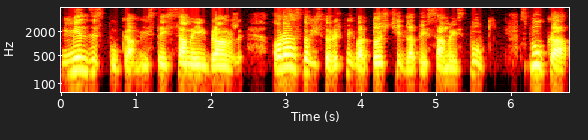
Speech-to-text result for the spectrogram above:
między spółkami z tej samej branży oraz do historycznych wartości dla tej samej spółki. Spółka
